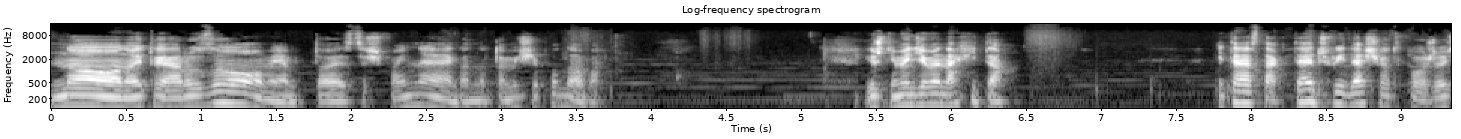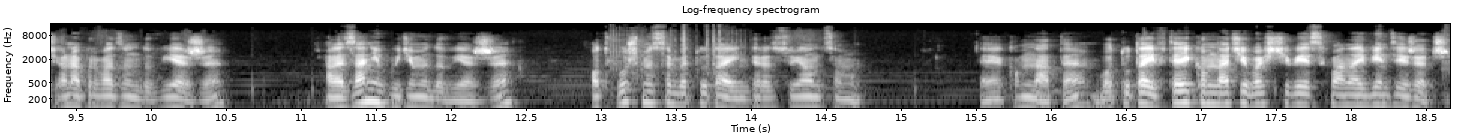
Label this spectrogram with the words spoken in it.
No, no i to ja rozumiem. To jest coś fajnego. No to mi się podoba. Już nie będziemy na hita. I teraz tak, te drzwi da się otworzyć. One prowadzą do wieży. Ale zanim pójdziemy do wieży, otwórzmy sobie tutaj interesującą e, komnatę. Bo tutaj w tej komnacie właściwie jest chyba najwięcej rzeczy.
